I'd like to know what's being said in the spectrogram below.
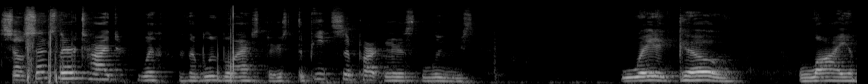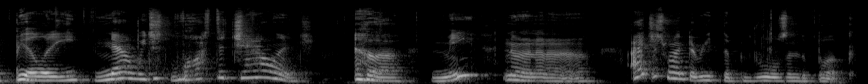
So since they're tied with the Blue Blasters, the pizza partners lose. Way to go. Liability. Now we just lost the challenge. Uh, me? No, no, no, no, no. I just wanted to read the rules in the book.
